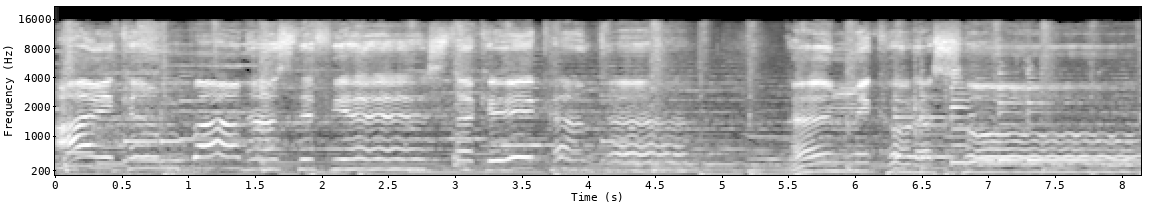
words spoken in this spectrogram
hay campanas de fiesta que cantan en mi corazón.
